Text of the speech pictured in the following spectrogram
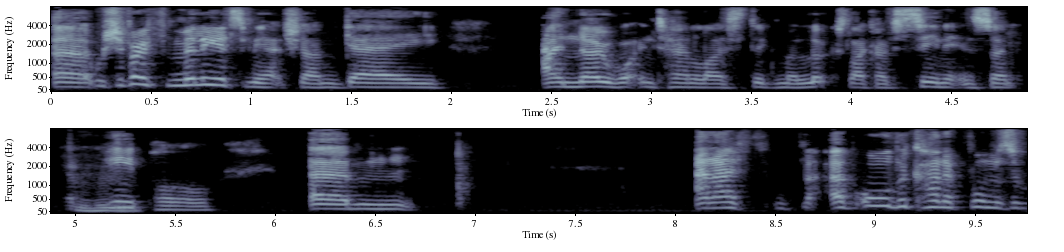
uh, which is very familiar to me. Actually, I'm gay. I know what internalized stigma looks like. I've seen it in so many mm-hmm. people. Um, and I've, I've, all the kind of forms of,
